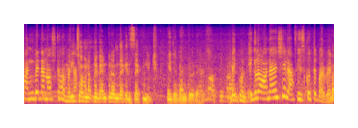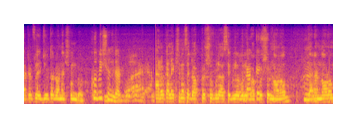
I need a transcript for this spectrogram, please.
ভাঙবে না নষ্ট হবে না। হবে না আপনি ব্যান করে আমি দেখে দিচ্ছি এক মিনিট এই যে ব্যান করে দেখেন দেখুন এগুলো অনায়াসে রাফ ইউজ করতে পারবেন। বাটারফ্লাই জুতাটা অনেক সুন্দর। খুবই সুন্দর। আরও কালেকশন আছে ডক্টর শু গুলো আছে এগুলো বলে Shoe। নরম যারা নরম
